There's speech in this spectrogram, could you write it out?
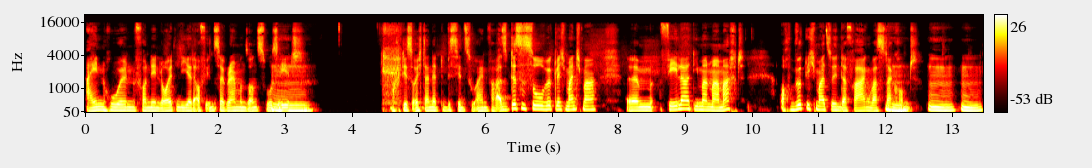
einholen von den Leuten, die ihr da auf Instagram und sonst wo seht. Mhm. Macht ihr es euch da nicht ein bisschen zu einfach? Also das ist so wirklich manchmal ähm, Fehler, die man mal macht, auch wirklich mal zu hinterfragen, was da Mhm. kommt. Mhm. Mhm.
